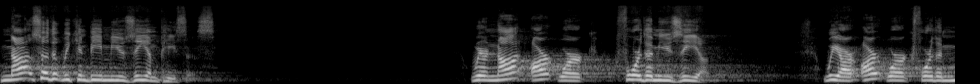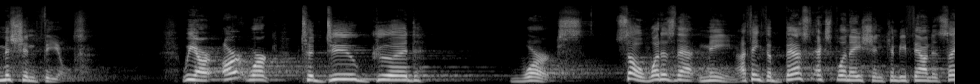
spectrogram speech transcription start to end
Not so that we can be museum pieces. We're not artwork for the museum. We are artwork for the mission field. We are artwork to do good works. So, what does that mean? I think the best explanation can be found in 2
